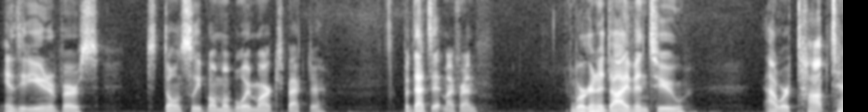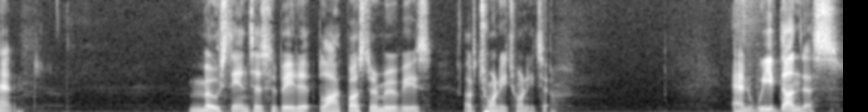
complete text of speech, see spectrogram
into the universe. Just don't sleep on my boy Mark Spector. But that's it, my friend. We're gonna dive into our top ten most anticipated blockbuster movies of 2022. And we've done this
